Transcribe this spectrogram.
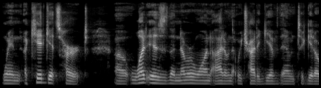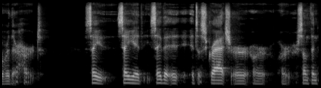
when a kid gets hurt uh, what is the number one item that we try to give them to get over their hurt? Say say it say that it, it's a scratch or or or something.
